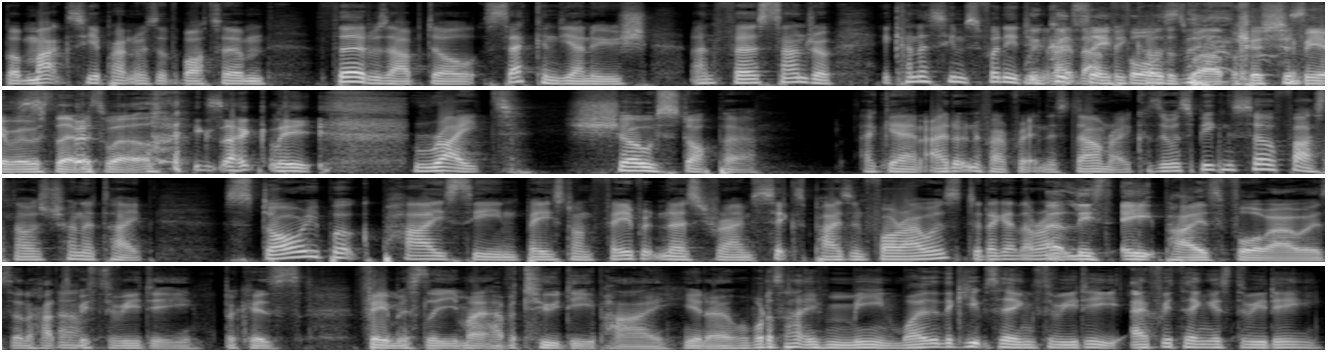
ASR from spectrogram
But Maxy apparently was at the bottom. Third was Abdul. Second, Janusz, And first, Sandro. It kind of seems funny to We could like say that fourth because as well because Syabira was there as well. exactly. Right. Showstopper. Again, I don't know if I've written this down right because they were speaking so fast and I was trying to type. Storybook pie scene based on favourite nursery rhyme, six pies in four hours. Did I get that right? At least eight pies, four hours, and it had to Oh. be 3D because famously you might have a 2D pie. You know, what does that even mean? Why do they keep saying 3D? Everything is 3D.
